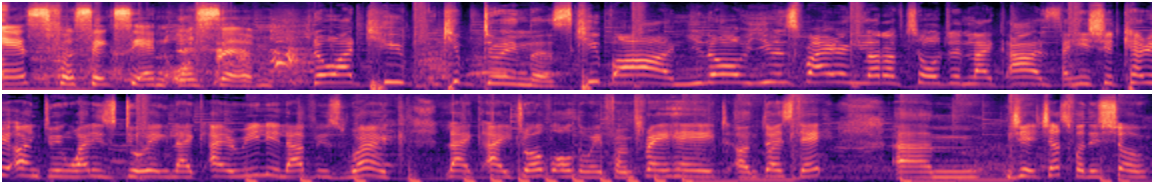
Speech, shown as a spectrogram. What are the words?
S for sexy and awesome. You know what? Keep keep doing this. Keep on. You know, you're inspiring a lot of children like us. He should carry on doing what he's doing. Like I really love his work. Like I drove all the way from Vryheid on Thursday, um, just for the show.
